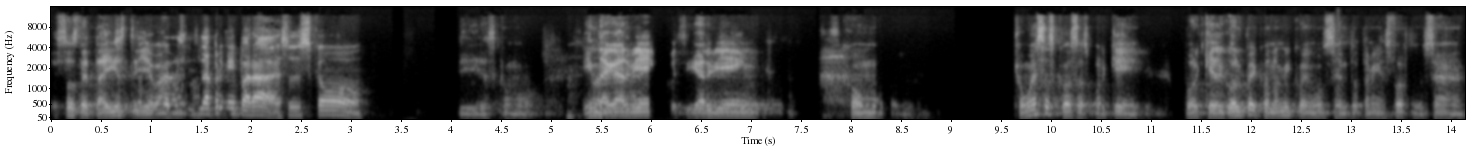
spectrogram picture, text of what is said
Esos detalles te llevan. es la primera parada, eso es como. Sí, es como indagar bien, investigar bien, como, como esas cosas, porque porque el golpe económico en un centro también es fuerte. O sea,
